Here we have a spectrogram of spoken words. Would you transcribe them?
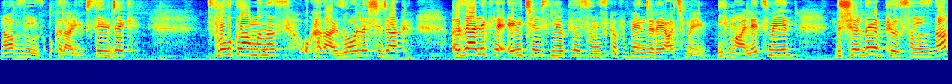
nabzınız o kadar yükselecek. Soluklanmanız o kadar zorlaşacak. Özellikle ev içerisinde yapıyorsanız kapı pencereyi açmayı ihmal etmeyin. Dışarıda yapıyorsanız da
